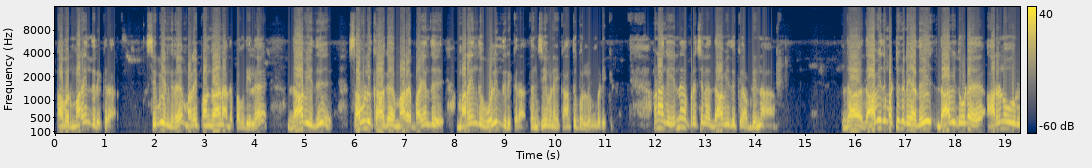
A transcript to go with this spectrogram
அவர் மறைந்திருக்கிறார். சிபு என்கிற மலைப்பாங்கான அந்த பகுதியில தாவீது சவுலுக்காக மற பயந்து மறைந்து ஒளிந்திருக்கிறார். தன் ஜீவனை காத்து கொள்ளும்படிக்கு ஆனா அங்க என்ன பிரச்சனை தாவீதுக்கு அப்படின்னா தா தாவிது மட்டும் கிடையாது தாவிதோட அறுநூறு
